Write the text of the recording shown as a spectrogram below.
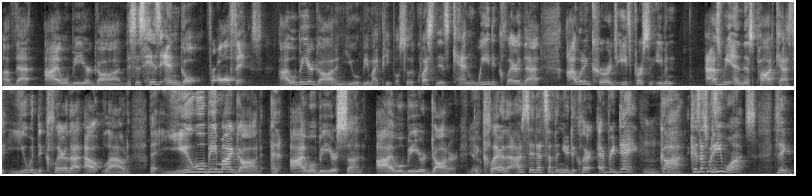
of that I will be your God. This is His end goal for all things. I will be your God and you will be my people. So the question is, can we declare that? I would encourage each person, even as we end this podcast, that you would declare that out loud that you will be my God and I will be your son. I will be your daughter. Yep. Declare that. I would say that's something you declare every day. Mm-hmm. God, because that's what he wants. Say,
